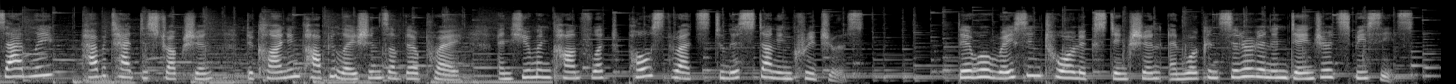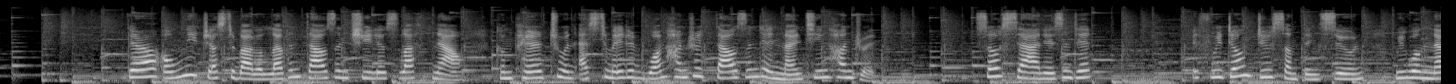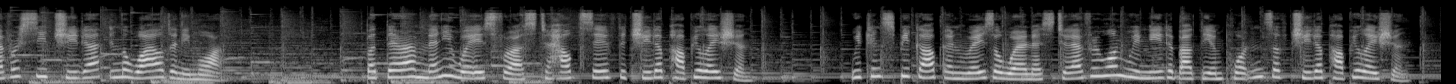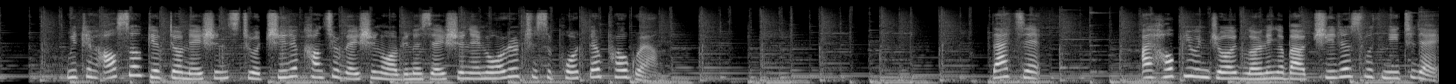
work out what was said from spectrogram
Sadly, habitat destruction, declining populations of their prey, and human conflict pose threats to these stunning creatures. They were racing toward extinction and were considered an endangered species. There are only just about 11,000 cheetahs left now, compared to an estimated 100,000 in 1900. So sad, isn't it? If we don't do something soon, we will never see cheetah in the wild anymore. But there are many ways for us to help save the cheetah population. We can speak up and raise awareness to everyone we meet about the importance of cheetah population. We can also give donations to a cheetah conservation organization in order to support their program. That's it. I hope you enjoyed learning about cheetahs with me today.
